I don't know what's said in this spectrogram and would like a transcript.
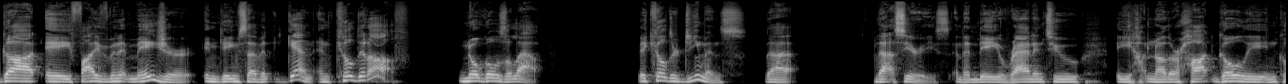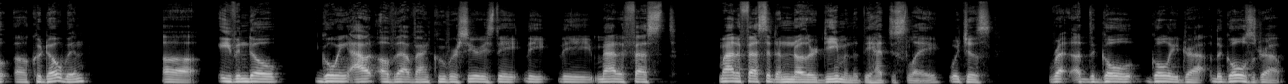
got a five minute major in Game Seven again and killed it off. No goals allowed. They killed their demons that that series, and then they ran into a, another hot goalie in uh, Khudobin. Uh, even though going out of that Vancouver series, they they they manifest manifested another demon that they had to slay, which is uh, the goal goalie drought, the goals drought.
